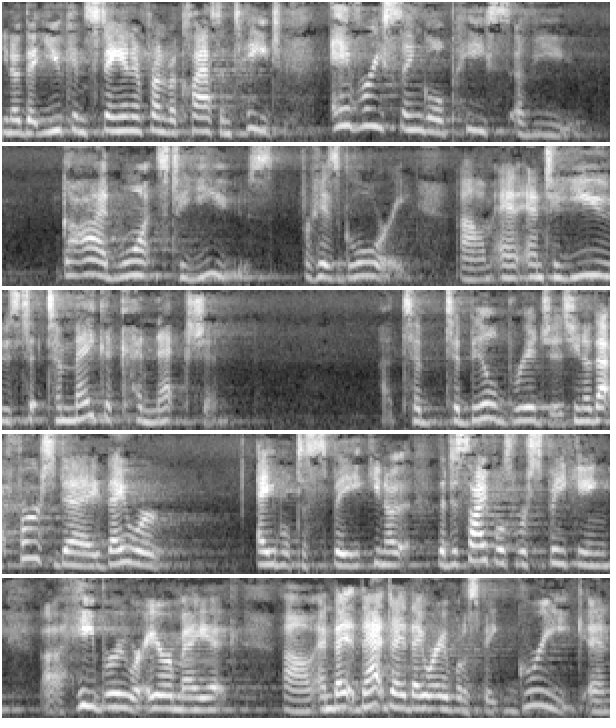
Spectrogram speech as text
you know that you can stand in front of a class and teach. Every single piece of you, God wants to use for His glory, um, and, and, to use to, to make a connection, uh, to to build bridges. You know that first day they were able to speak. You know, the disciples were speaking uh, Hebrew or Aramaic, uh, and they, that day they were able to speak Greek and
